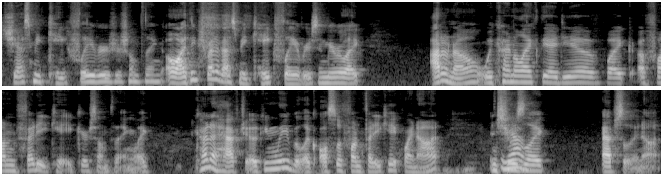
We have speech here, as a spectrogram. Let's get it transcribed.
she asked me cake flavors or something. Oh, I think she might have asked me cake flavors, and we were like, I don't know. We kind of like the idea of like a funfetti cake or something, like kind of half jokingly, but like also funfetti cake. Why not? And she was like, absolutely not.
